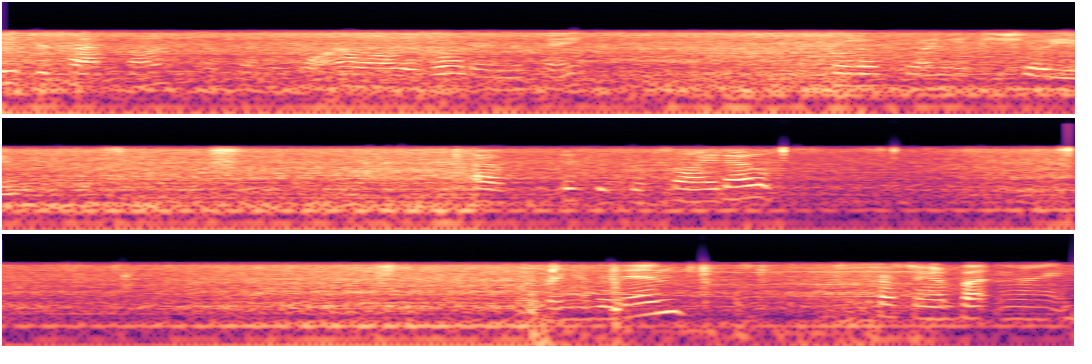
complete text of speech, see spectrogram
leave the. That's what we want the water in the tank. What else do I need to show you? Oh, this is the slide out. Bringing it in. Pressing a button right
